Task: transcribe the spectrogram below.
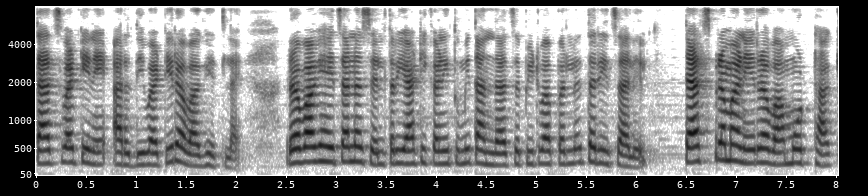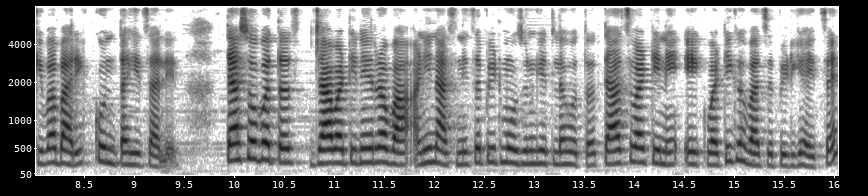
त्याच वाटीने अर्धी वाटी रवा घेतला आहे रवा घ्यायचा नसेल तर या ठिकाणी तुम्ही तांदळाचं पीठ वापरलं तरी चालेल. त्याचप्रमाणे रवा मोठा किंवा बारीक कोणताही चालेल. त्यासोबतच ज्या वाटीने रवा आणि नाचणीचं पीठ मोजून घेतलं होतं त्याच वाटीने एक वाटी गव्हाचं पीठ घ्यायचं आहे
